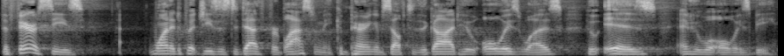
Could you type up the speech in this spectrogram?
the Pharisees wanted to put Jesus to death for blasphemy, comparing himself to the God who always was, who is, and who will always be.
